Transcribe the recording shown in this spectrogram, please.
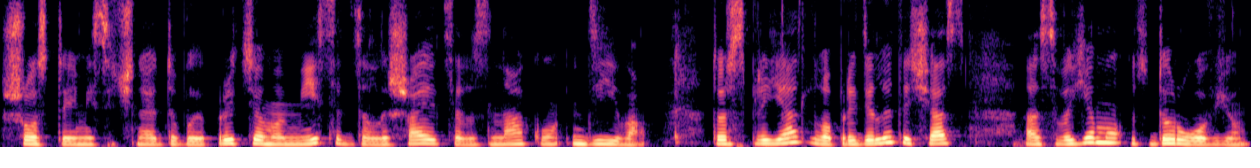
шостої місячної доби. При цьому місяць залишається в знаку Діва. Тож сприятливо приділити час своєму здоров'ю.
